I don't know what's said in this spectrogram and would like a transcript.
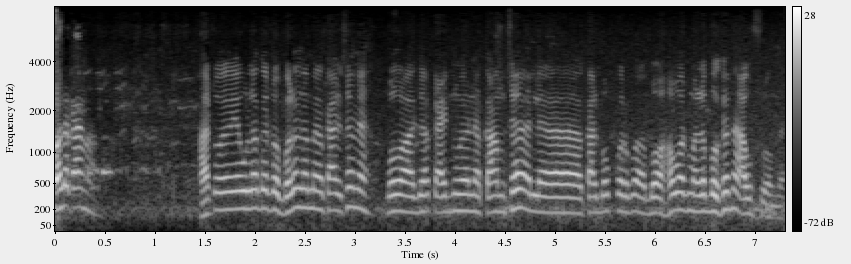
ભલે કાંઈ હા તો એવું લાગે તો ભલે ને અમે કાલ છે ને બહુ આજે કાલનું એને કામ છે એટલે કાલ બપોર બહુ સવારમાં લગભગ છે ને આવશું અમે.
